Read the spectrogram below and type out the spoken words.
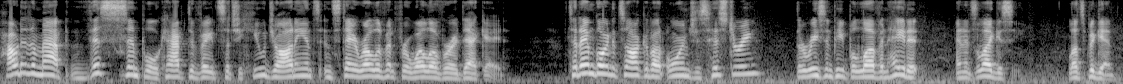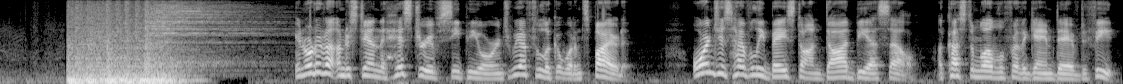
how did a map this simple captivate such a huge audience and stay relevant for well over a decade? Today I'm going to talk about Orange's history, the reason people love and hate it, and its legacy. Let's begin. In order to understand the history of CP Orange, we have to look at what inspired it. Orange is heavily based on DOD BSL, a custom level for the game Day of Defeat.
